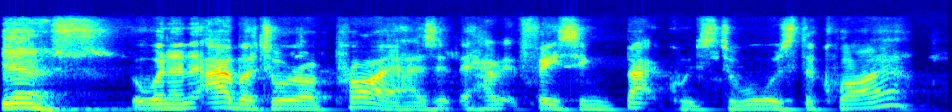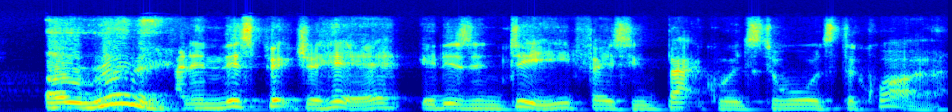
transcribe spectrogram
Yes. But when an abbot or a prior has it, they have it facing backwards towards the choir. Oh, really? And in this picture here, it is indeed facing backwards towards the choir.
